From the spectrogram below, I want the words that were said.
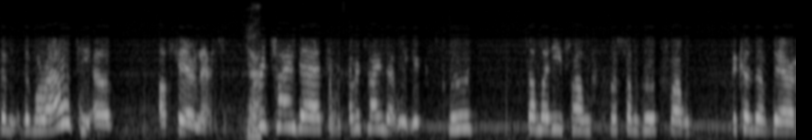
the, the morality of, of fairness. Yeah. Every time that every time that we exclude somebody from or some group from because of their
